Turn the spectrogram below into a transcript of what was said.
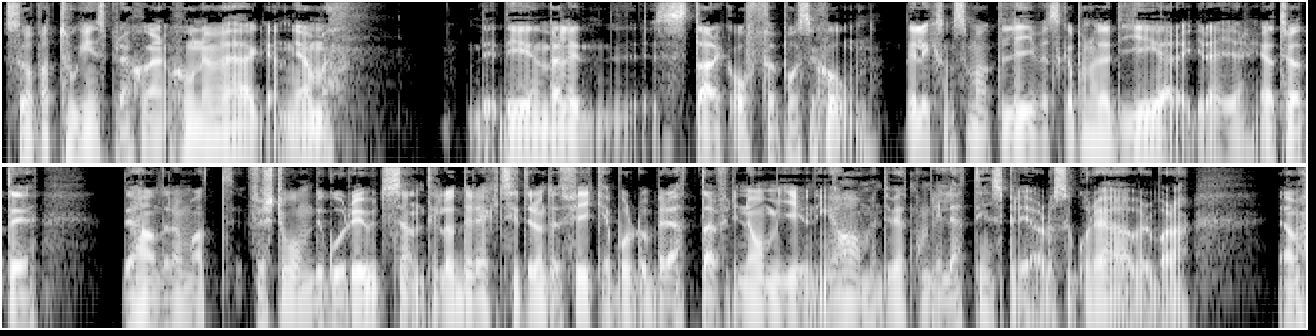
så vad tog inspirationen vägen? Ja, men det, det är en väldigt stark offerposition. Det är liksom som att livet ska på något sätt ge dig grejer. Jag tror att det det handlar om att förstå om du går ut sen till och direkt sitter runt ett fikabord och berättar för din omgivning, ja men du vet man blir lätt inspirerad och så går det över bara. Ja,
